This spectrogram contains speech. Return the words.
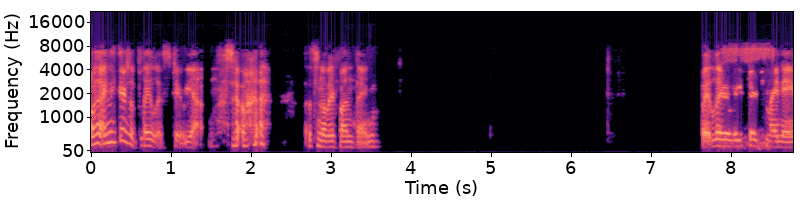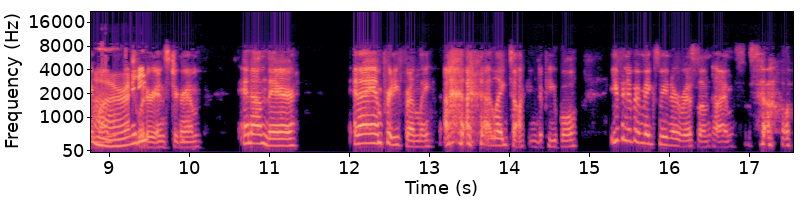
Oh, I think there's a playlist too. Yeah. So that's another fun thing. But literally search my name Alrighty. on Twitter, Instagram, and I'm there. And I am pretty friendly. I like talking to people, even if it makes me nervous sometimes. So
